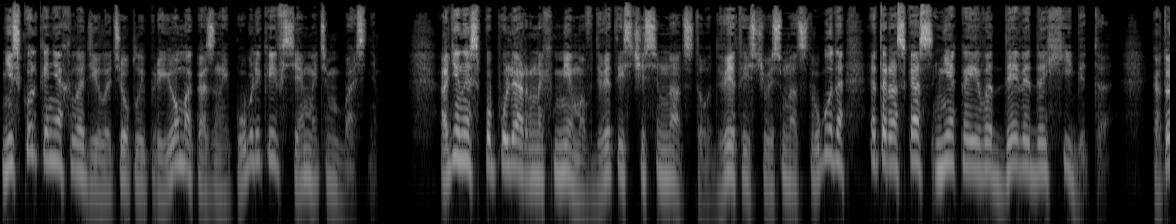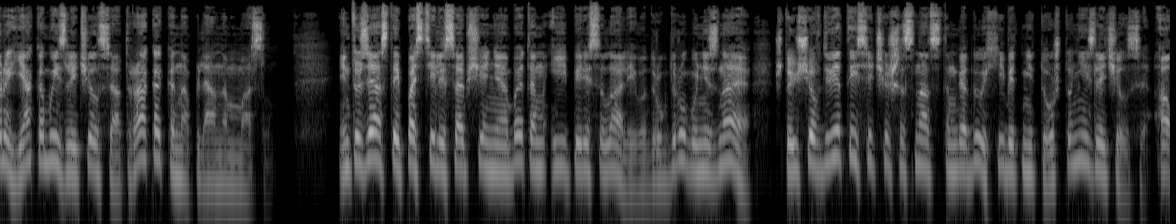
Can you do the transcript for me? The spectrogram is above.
нисколько не охладило теплый прием, оказанный публикой всем этим басням. Один из популярных мемов 2017-2018 года — это рассказ некоего Дэвида Хиббита, который якобы излечился от рака конопляным маслом. Энтузиасты постили сообщения об этом и пересылали его друг другу, не зная, что еще в 2016 году Хиббит не то что не излечился, а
